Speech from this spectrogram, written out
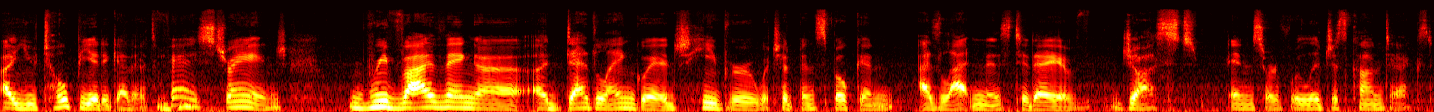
a utopia together. It's very mm-hmm. strange. Reviving a, a dead language hebrew which had been spoken as latin is today of just in sort of religious context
